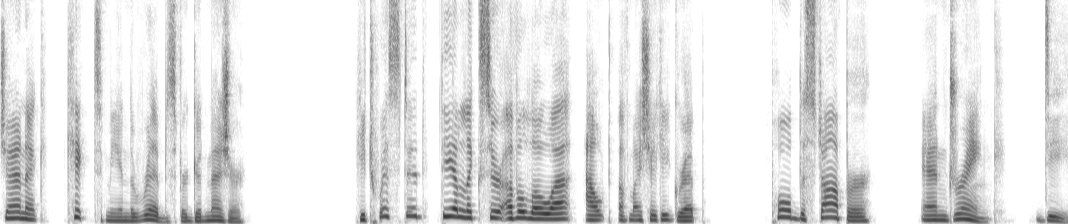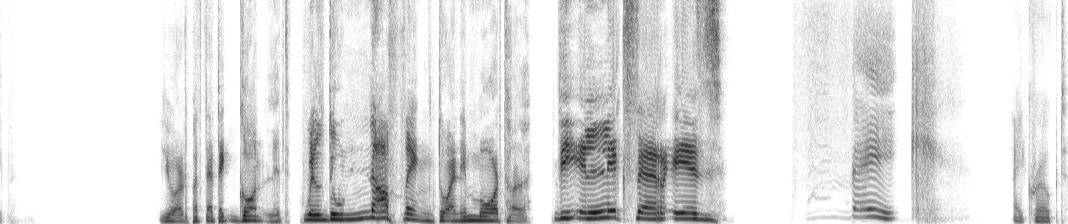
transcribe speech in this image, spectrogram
Janek kicked me in the ribs for good measure. He twisted the elixir of Aloa out of my shaky grip, pulled the stopper, and drank deep. Your pathetic gauntlet will do nothing to an immortal. The elixir is fake, I croaked.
